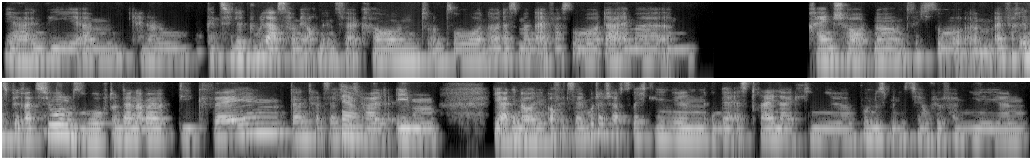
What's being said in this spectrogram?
ja, irgendwie, ähm, keine Ahnung, ganz viele Doulas haben ja auch einen Insta-Account und so, ne? dass man einfach so da einmal ähm, reinschaut ne, und sich so ähm, einfach Inspirationen sucht und dann aber die Quellen dann tatsächlich ja. halt eben, ja genau, in den offiziellen Mutterschaftsrichtlinien, in der S3-Leitlinie, Bundesministerium für Familien,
